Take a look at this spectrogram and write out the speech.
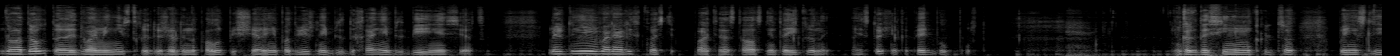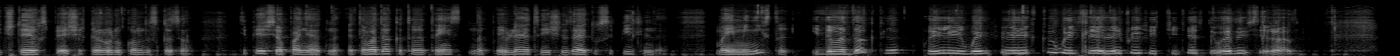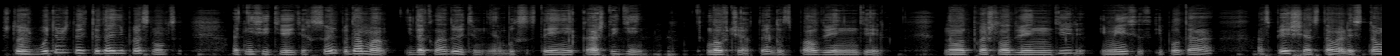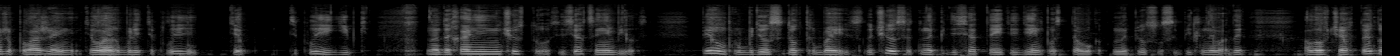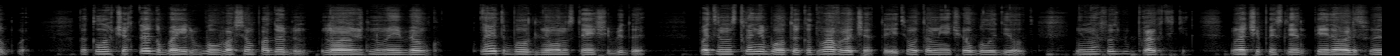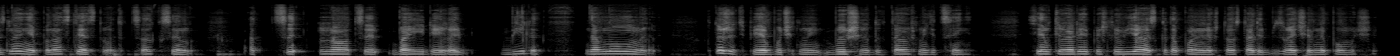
Два доктора и два министра лежали на полу пещеры неподвижные, без дыхания, без биения сердца. Между ними валялись кости. Партия осталась недоигранной, а источник опять был пуст. Когда синему крыльцу принесли четырех спящих, король Уконда сказал, «Теперь все понятно. Это вода, которая таинственно появляется и исчезает, усыпительная. Мои министры и два доктора поели большое легкомыслие на пищу чудесной воды все разом. Что ж, будем ждать, когда они проснутся. Отнесите этих сонь по домам и докладывайте мне об их состоянии каждый день. Ловчий Артега спал две недели. Но вот прошло две недели, и месяц, и полтора, а спящие оставались в том же положении. Тела их были теплые, теп, теплые и гибкие. Но дыхание не чувствовалось, и сердце не билось. Первым пробудился доктор Борис. Случилось это на 53-й день после того, как он напился усыпительной воды. А ловчий Артега как Ловчартега, Баиль был во всем подобен новорожденному ребенку. Но это было для него настоящей бедой. В подземной стране было только два врача, третьему там нечего было делать. Не нашлось бы практики. Врачи передавали свои знания по наследству от отца к сыну. Отцы, но отцы Баиля и Рабиля давно умерли. Кто же теперь обучит бывших докторов медицине? Семь королей пришли в ярость, когда поняли, что остались без врачебной помощи.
